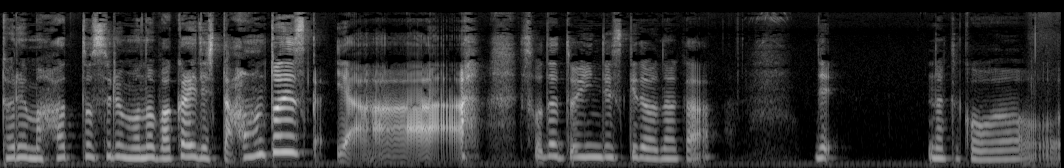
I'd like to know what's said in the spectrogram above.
どれもハッとするものばかりでした。本当ですか？いやー、そうだといいんですけど、なんか、で、なんかこ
